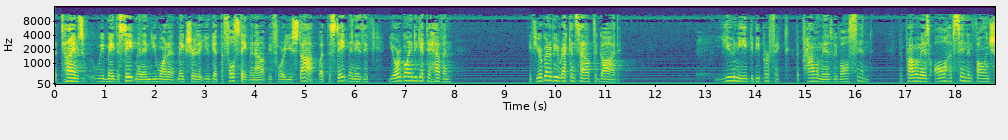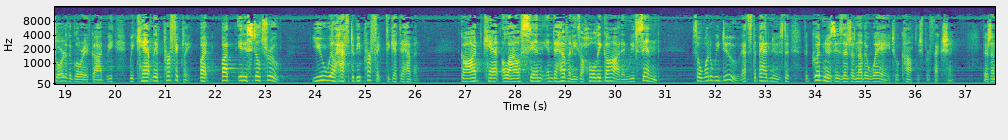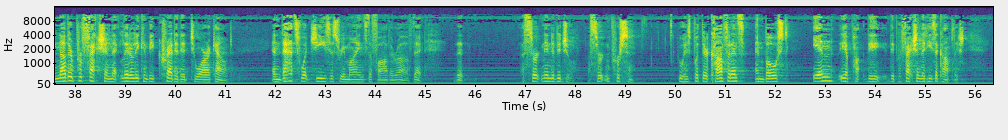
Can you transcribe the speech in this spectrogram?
At times, we've made the statement, and you want to make sure that you get the full statement out before you stop. But the statement is if you're going to get to heaven, if you're going to be reconciled to God, you need to be perfect. The problem is we've all sinned. The problem is all have sinned and fallen short of the glory of God. We, we can't live perfectly, but, but it is still true. You will have to be perfect to get to heaven. God can't allow sin into heaven. He's a holy God, and we've sinned. So, what do we do? That's the bad news. The, the good news is there's another way to accomplish perfection. There's another perfection that literally can be credited to our account. And that's what Jesus reminds the Father of that, that a certain individual, a certain person who has put their confidence and boast in the, the, the perfection that he's accomplished,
